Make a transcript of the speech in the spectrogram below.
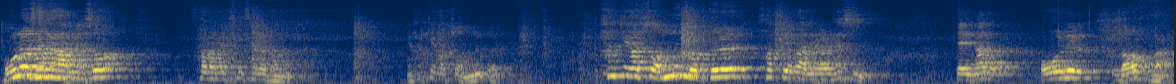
돈을 사랑하면서 사람의 칭찬을 받는 함께 갈 수 없는 거예요. 함께 갈 수 없는 것들을 사피아가 아니라고 했습니다. They not only love God,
